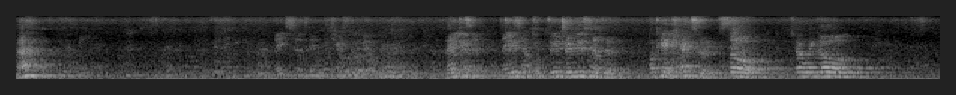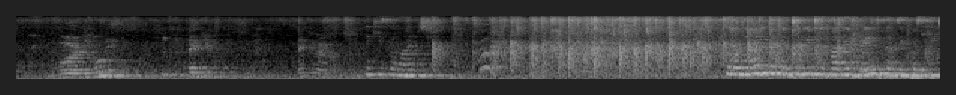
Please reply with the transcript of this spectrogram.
Huh? Thanks. To, to introduce the film. Okay, excellent. So, shall we go for the movie? Thank you. Thank you very much. Thank you so much. So now your drinks as you proceed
